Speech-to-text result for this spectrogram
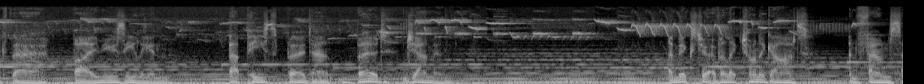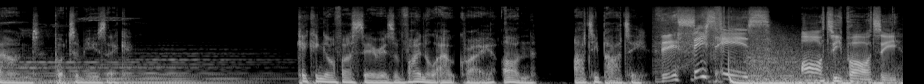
Work there by Muselian. That piece, Bird, Bird Jammin'. A mixture of electronic art and found sound put to music. Kicking off our series of vinyl outcry on Arty Party. This This is Arty Party.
